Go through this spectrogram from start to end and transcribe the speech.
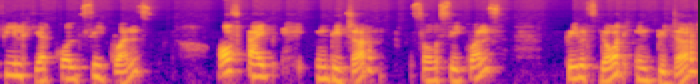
field here called sequence of type integer. So sequence fields dot integer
